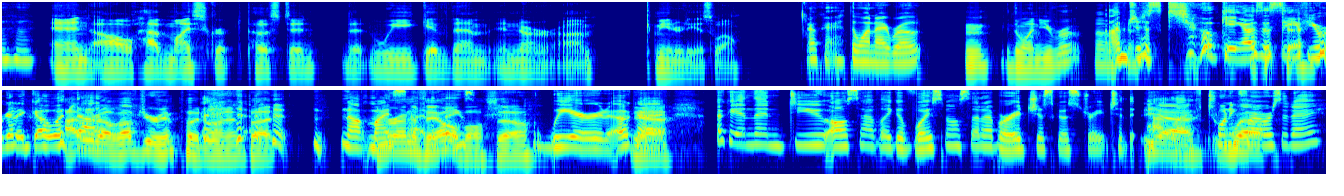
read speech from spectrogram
Mhm. and I'll have my script posted that we give them in our um, community as well. Okay. The one I wrote. Hmm? The one you wrote? Oh, I'm just joking. I was going to see if you were going to go with I would that. have loved your input on it, but Not my you're side of things. unavailable. So Weird. Okay. Yeah. Okay. And then do you also have like a voicemail setup or it just goes straight to the Pat Live? 24 well- hours a day?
